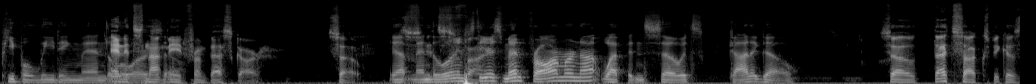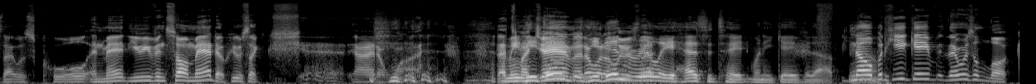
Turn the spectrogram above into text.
people leading Mandalore, and it's not so- made from Beskar. So Yeah, it's- Mandalorian spear meant for armor, not weapons, so it's gotta go. so that sucks because that was cool. And man, you even saw Mando. He was like, "Shit, I don't want." That's I mean, my he jam. I did. don't He didn't lose that." really hesitate when he gave it up. No, know? but he gave. There was a look.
